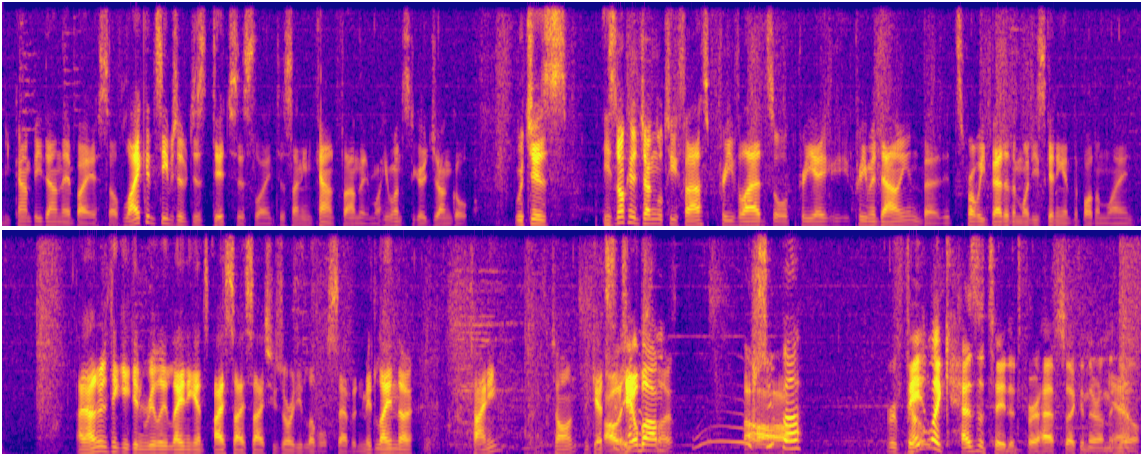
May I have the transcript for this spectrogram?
You can't be down there by yourself. Lycan seems to have just ditched this lane, just saying he can't farm anymore. He wants to go jungle, which is he's not going to jungle too fast pre Vlad's or pre pre Medallion, but it's probably better than what he's getting at the bottom lane. And I don't think he can really lane against Ice Ice Ice, who's already level 7. Mid lane, though, Tiny, Ton, gets Oh, the heal bomb. Ooh, Oh. Super! Fate Repel. like hesitated for a half second there on the Yeah. hill.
